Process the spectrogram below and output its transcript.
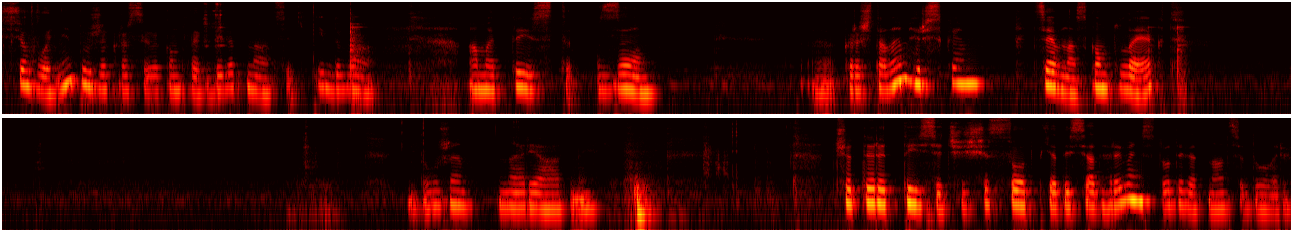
сьогодні дуже красивий комплект 19 і 2 аметист з е, кришталем гірським. Це в нас комплект. Дуже нарядний. 4650 гривень 119 доларів.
